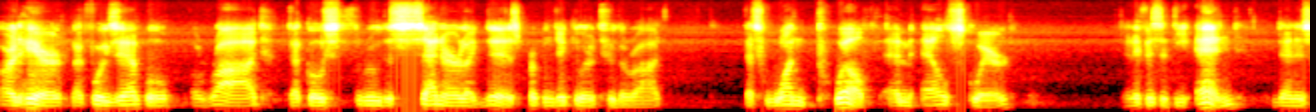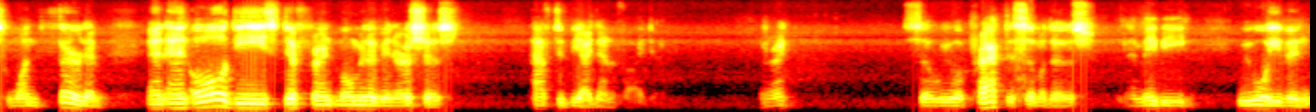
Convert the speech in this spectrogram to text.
are here. Like for example, a rod that goes through the center like this, perpendicular to the rod. That's 1 12th ml squared. And if it's at the end, then it's 1 third m. And, and all these different moment of inertias have to be identified. All right? So we will practice some of those, and maybe we will even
